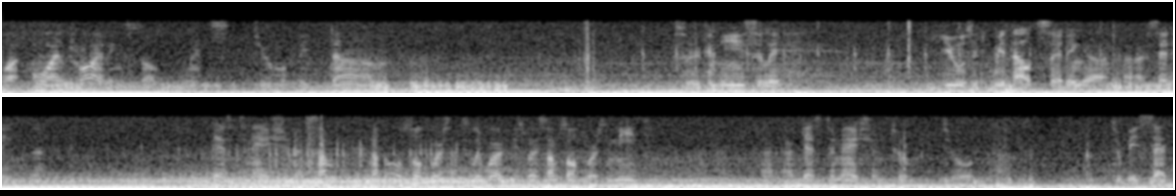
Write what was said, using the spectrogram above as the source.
while driving. So let's zoom a bit down, so you can easily use it without setting uh, uh, setting the destination. And some, not all softwares actually work this way. Some softwares need destination to to uh, to be set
